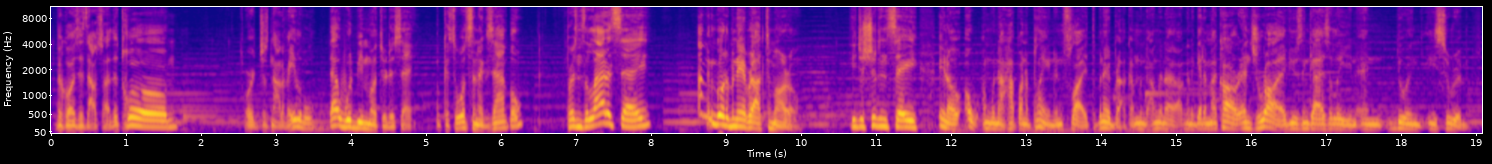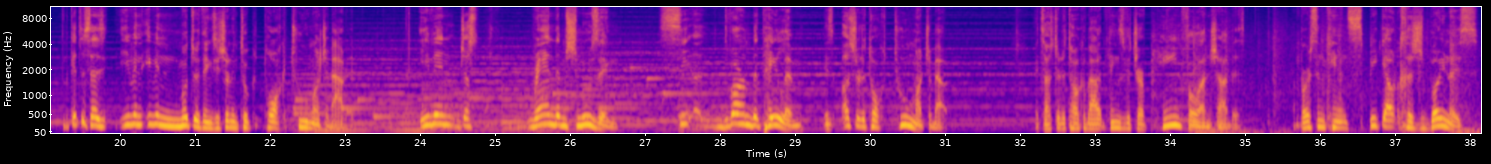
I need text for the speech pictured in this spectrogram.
because it's outside the tchum or just not available. That would be mutter to say. Okay, so what's an example? A person's allowed to say, I'm gonna go to Bnei Brak tomorrow. He just shouldn't say, you know, oh, I'm gonna hop on a plane and fly to Bnei Brak. I'm, I'm gonna, I'm gonna get in my car and drive using gasoline and doing isurim. The Kitzur says even, even mutter things he shouldn't talk, too much about it. Even just random schmoozing, uh, dvarim betalim is usher to talk too much about. It's usher to talk about things which are painful on Shabbos. A person can't speak out cheshbonis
